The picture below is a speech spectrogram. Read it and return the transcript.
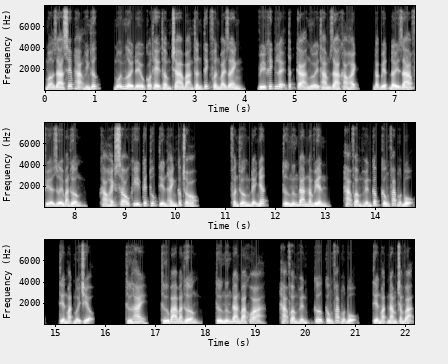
Mở ra xếp hạng hình thức, mỗi người đều có thể thẩm tra bản thân tích phân bài danh, vì khích lệ tất cả người tham gia khảo hạch, đặc biệt đẩy ra phía dưới ban thưởng, khảo hạch sau khi kết thúc tiến hành cấp cho. Phần thưởng đệ nhất, tử ngưng đan 5 viên, hạ phẩm huyền cấp công pháp một bộ, tiền mặt 10 triệu. Thứ hai, thứ ba ban thưởng, tử ngưng đan 3 khỏa, hạ phẩm huyền cơ công pháp một bộ, tiền mặt 500 vạn.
